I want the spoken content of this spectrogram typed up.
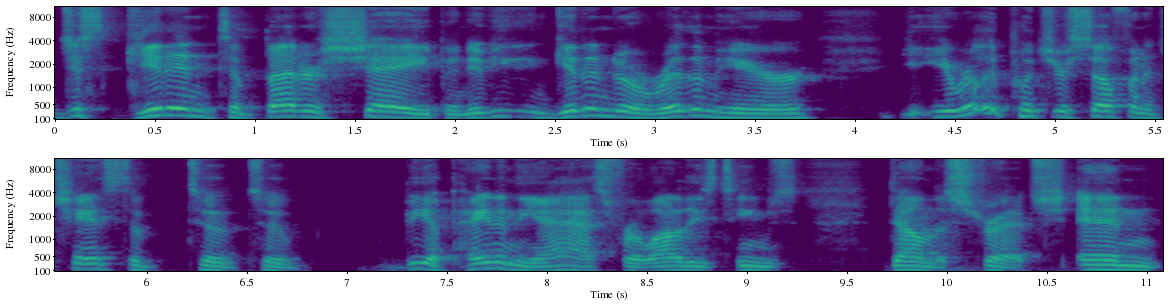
just get into better shape, and if you can get into a rhythm here, you really put yourself in a chance to to to be a pain in the ass for a lot of these teams down the stretch and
